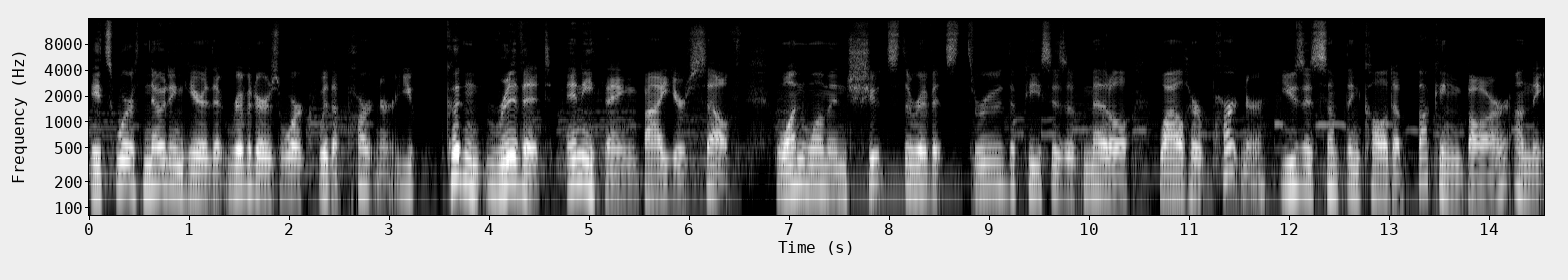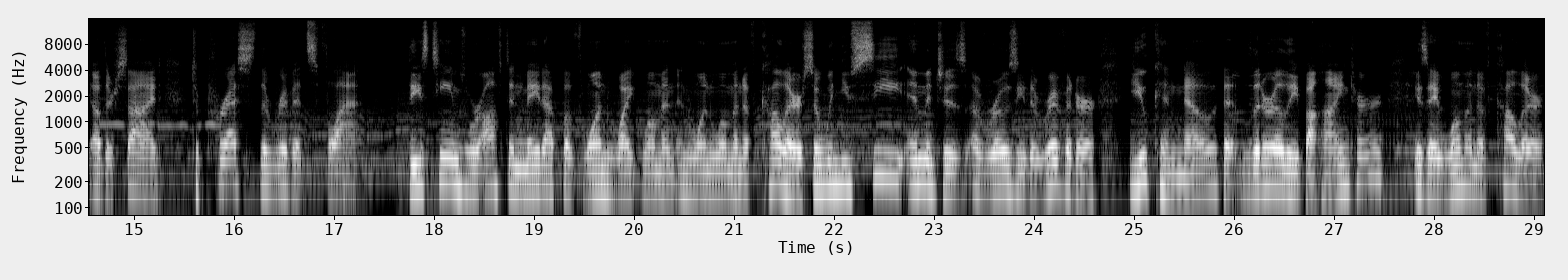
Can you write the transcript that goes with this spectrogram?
It's worth noting here that riveters work with a partner. You couldn't rivet anything by yourself. One woman shoots the rivets through the pieces of metal, while her partner uses something called a bucking bar on the other side to press the rivets flat. These teams were often made up of one white woman and one woman of color, so when you see images of Rosie the Riveter, you can know that literally behind her is a woman of color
